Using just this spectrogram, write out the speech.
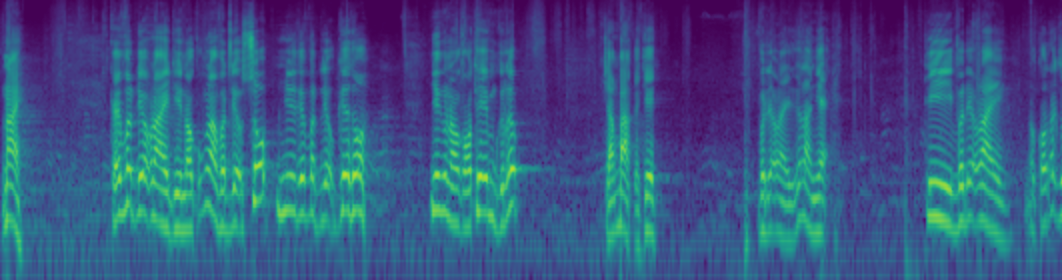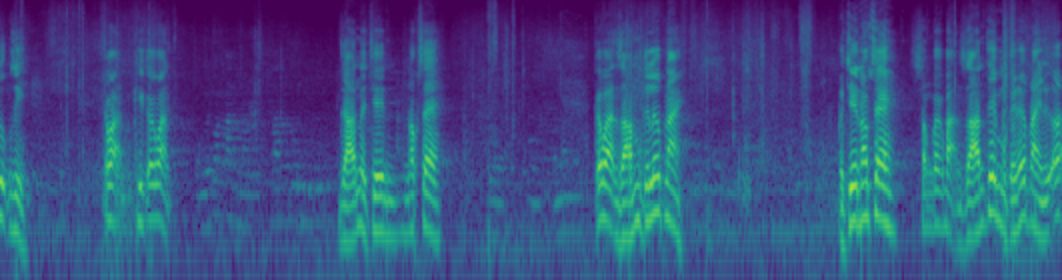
này. Cái vật liệu này thì nó cũng là vật liệu xốp như cái vật liệu kia thôi. Nhưng nó có thêm một cái lớp trắng bạc ở trên. Vật liệu này rất là nhẹ thì vật liệu này nó có tác dụng gì? Các bạn khi các bạn dán ở trên nóc xe các bạn dán một cái lớp này ở trên nóc xe xong các bạn dán thêm một cái lớp này nữa.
